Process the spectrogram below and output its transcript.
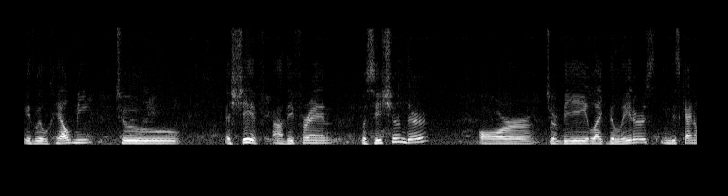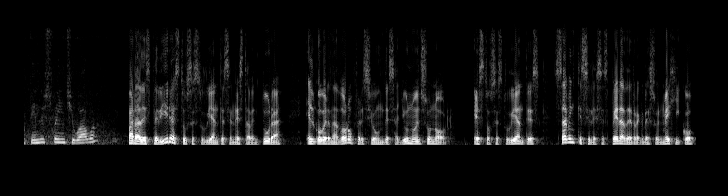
it will help me to achieve a different position there or to be like the leaders in this kind of industry in Chihuahua? Para despedir a estos estudiantes en esta aventura, el gobernador ofreció un desayuno en su honor. Estos estudiantes saben que se les espera de regreso en México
